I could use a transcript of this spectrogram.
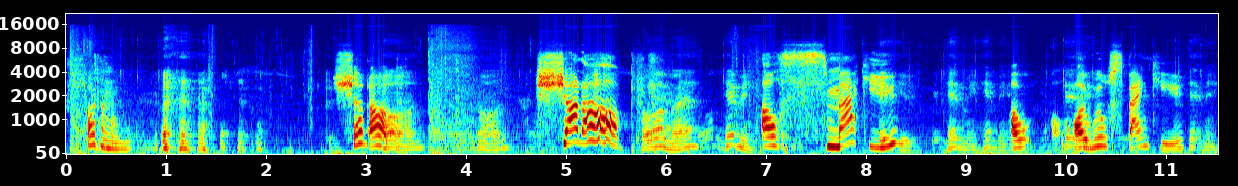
fucking Come shut up. on, come on, Shut up! come on, man, hit me, I'll smack hit you. you, hit me, hit me, I'll, Hit I me. will spank you. hit me.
